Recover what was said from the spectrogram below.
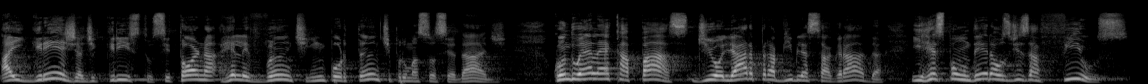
a igreja de Cristo se torna relevante e importante para uma sociedade, quando ela é capaz de olhar para a Bíblia Sagrada e responder aos desafios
